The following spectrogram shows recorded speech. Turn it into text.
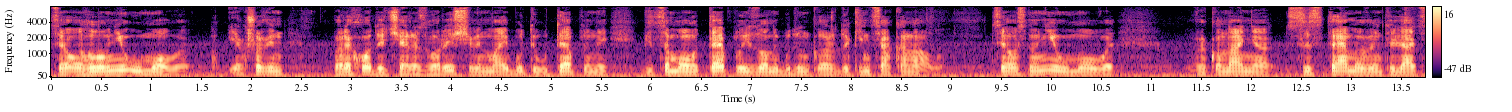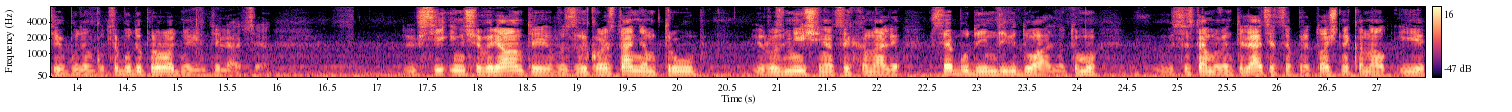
Це головні умови. Якщо він переходить через горище, він має бути утеплений від самого теплої зони будинку аж до кінця каналу. Це основні умови виконання системи вентиляції в будинку. Це буде природня вентиляція. Всі інші варіанти з використанням труб і розміщення цих каналів, все буде індивідуально. Тому система вентиляції це приточний канал і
